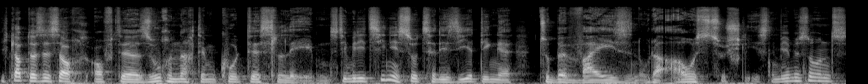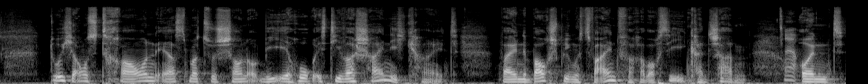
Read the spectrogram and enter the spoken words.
ich glaube, das ist auch auf der Suche nach dem Code des Lebens. Die Medizin ist sozialisiert, Dinge zu beweisen oder auszuschließen. Wir müssen uns durchaus trauen, erstmal zu schauen, wie hoch ist die Wahrscheinlichkeit, weil eine Bauchspiegelung ist zwar einfach, aber auch sie kann schaden. Ja. Und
